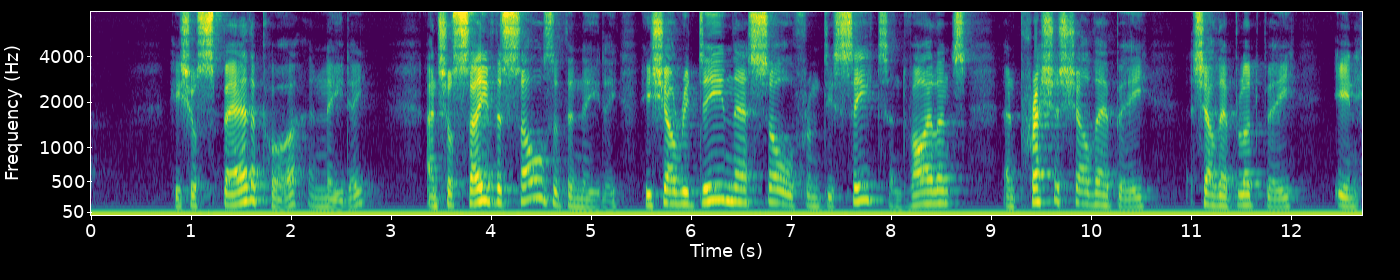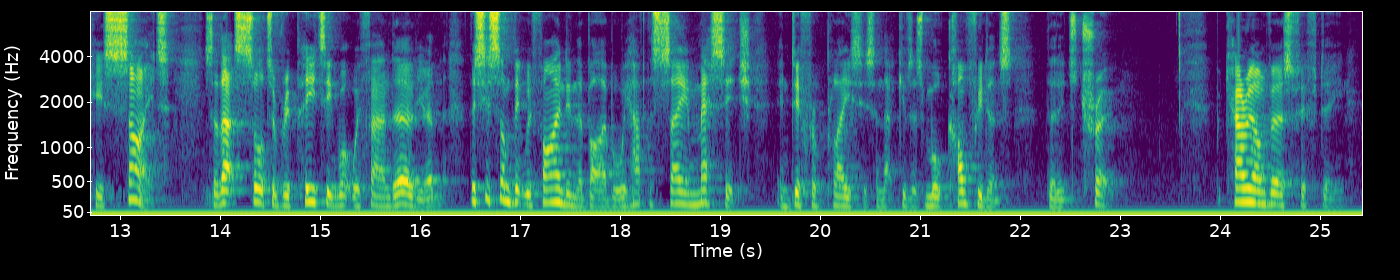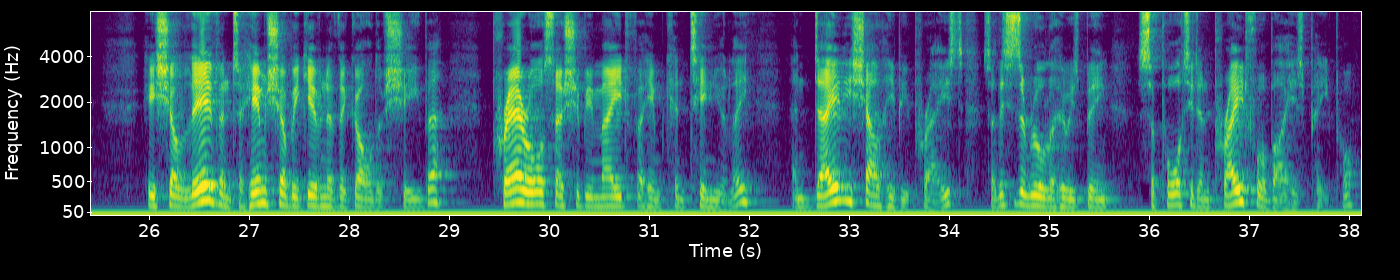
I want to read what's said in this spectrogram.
He shall spare the poor and needy and shall save the souls of the needy. He shall redeem their soul from deceit and violence, and precious shall there be, shall their blood be in his sight. So that's sort of repeating what we found earlier. This is something we find in the Bible. We have the same message in different places, and that gives us more confidence that it's true. But carry on, verse 15. He shall live, and to him shall be given of the gold of Sheba. Prayer also should be made for him continually and daily shall he be praised. So, this is a ruler who is being supported and prayed for by his people.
